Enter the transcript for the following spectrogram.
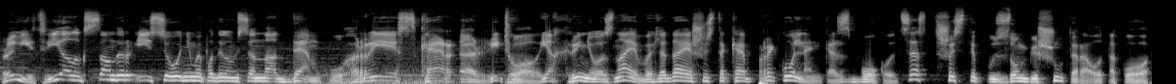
Привіт, я Олександр, і сьогодні ми подивимося на демку гри Scare Ritual. Я хрінь його знає, виглядає щось таке прикольненьке збоку. Це щось типу зомбі-шутера, отакого.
